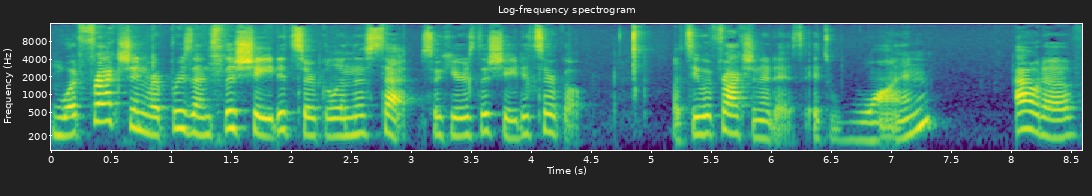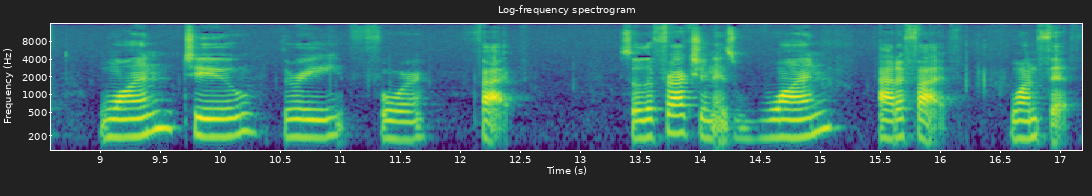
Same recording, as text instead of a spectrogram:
what fraction represents the shaded circle in this set? So here's the shaded circle. Let's see what fraction it is. It's 1 out of 1, 2, 3, 4, 5. So the fraction is 1 out of 5, 1 fifth.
